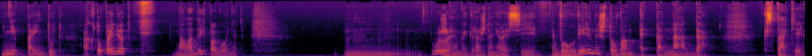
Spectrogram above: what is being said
не пойдут. А кто пойдет? Молодых погонят. Уважаемые граждане России, вы уверены, что вам это надо? Кстати,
